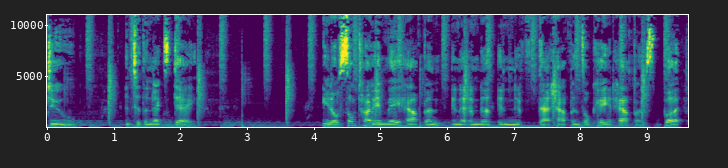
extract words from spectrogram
do into the next day. You know, sometimes it may happen, and, and, and if that happens, okay, it happens. But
